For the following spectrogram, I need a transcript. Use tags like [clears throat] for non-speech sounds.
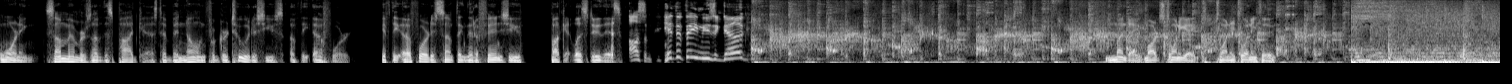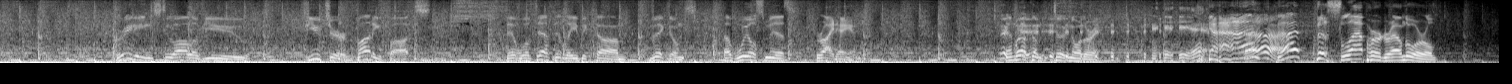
Warning Some members of this podcast have been known for gratuitous use of the F word. If the F word is something that offends you, fuck it, let's do this. [laughs] Awesome. Hit the theme music, Doug. Monday, March 28th, 2022. Greetings to all of you future funny fucks that will definitely become victims of Will Smith's right hand. And welcome to [laughs] Ignore the Ring. yeah. [laughs] Ah. the slap heard around the world.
